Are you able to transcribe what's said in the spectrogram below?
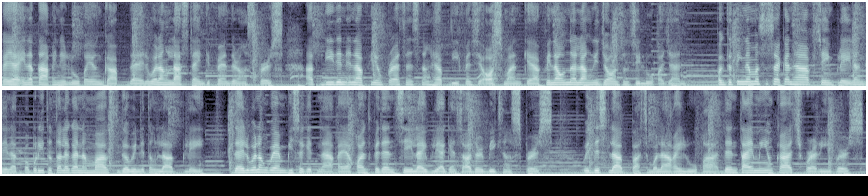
kaya inatake ni Luka yung gap dahil walang last line defender ng Spurs at di din enough yung presence ng help defense si Osman kaya finaw na lang ni Johnson si Luka dyan. Pagdating naman sa second half, same play lang din at paborito talaga ng Mavs gawin itong lob play dahil walang Wemby sa gitna kaya confident si Lively against other bigs ng Spurs with this lob pass mula kay Luka then timing yung catch for a reverse.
